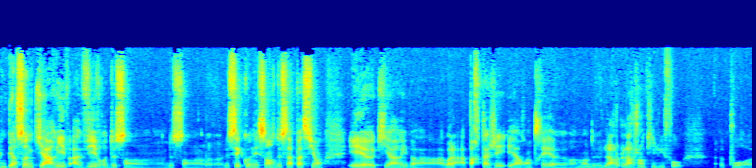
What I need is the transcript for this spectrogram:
une personne qui arrive à vivre de euh, ses connaissances, de sa passion et euh, qui arrive à, partager et à rentrer euh, vraiment de l'argent qu'il lui faut pour,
